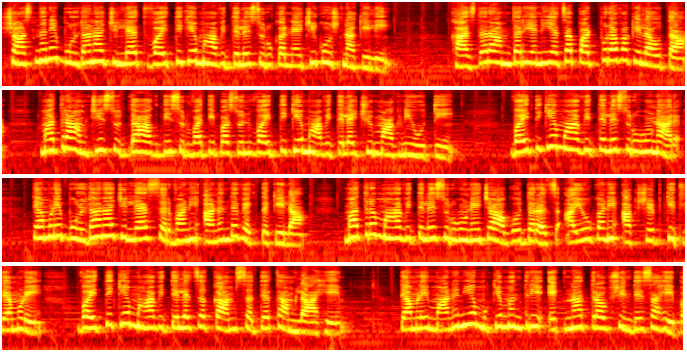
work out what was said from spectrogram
शासनाने बुलढाणा जिल्ह्यात वैद्यकीय महाविद्यालय सुरू करण्याची घोषणा केली. खासदार आमदार यांनी याचा पाठपुरावा केला होता. मात्र आमची सुद्धा अगदी सुरुवातीपासून वैद्यकीय महाविद्यालयाची मागणी होती. वैद्यकीय महाविद्यालय सुरू होणार त्यामुळे बुलढाणा जिल्ह्यात सर्वांनी आनंद व्यक्त केला. मात्र महाविद्यालय सुरू होण्याच्या अगोदरच आयोगाने आक्षेप घेतल्यामुळे वैद्यकीय महाविद्यालयाचं काम सध्या थांबलं आहे. त्यामुळे माननीय मुख्यमंत्री एकनाथराव शिंदे साहेब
